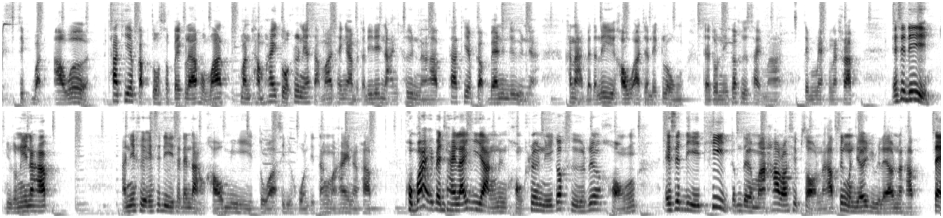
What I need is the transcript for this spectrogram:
70 วัตต์อเวอร์ถ้าเทียบกับตัวสเปคแล้วผมว่ามันทำให้ตัวเครื่องนี้สามารถใช้งานแบตเตอรี่ได้นานขึ้นนะครับ ถ้าเทียบกับแบรนด์อื่นๆเนี่ยขนาดแบตเตอรี่เขาอาจจะเล็กลง แต่ตัวนี้ก็คือใส่มาเต็มแม็กนะครับ SSD อยู่ตรงนี้นะครับ อันนี้คือ SSD Standard ของเขามีตัวซิลิโคนติดตั้งมาให้นะครับ ผมว่าเป็นไฮไลท์อีกอย่างหนึ่งของเครื่องนี้ก็คือเรื่องของ SSD ที่เดิมๆมา 512 นะครับ ซึ่งมันเยอะอยู่แล้วนะครับ แต่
